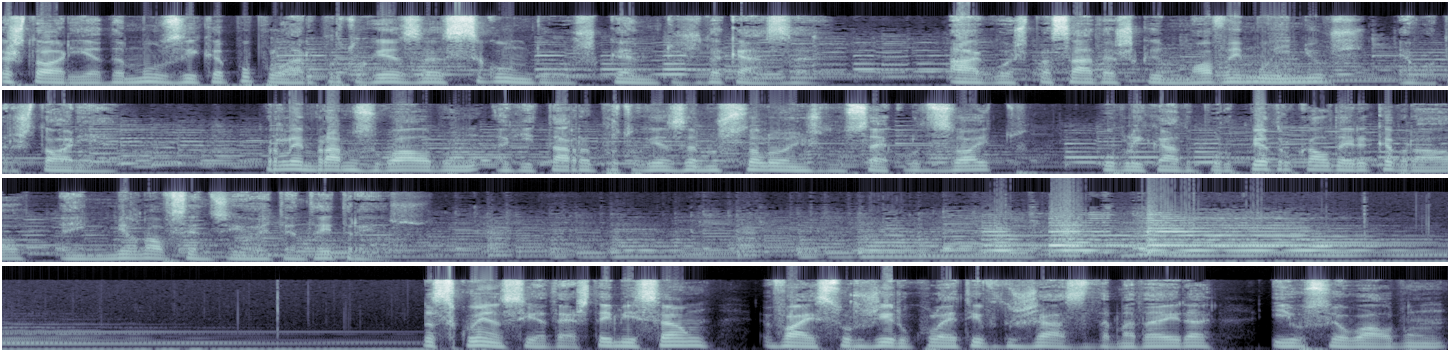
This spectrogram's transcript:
A história da música popular portuguesa segundo os cantos da casa. Águas passadas que movem moinhos é outra história. Relembramos o álbum A Guitarra Portuguesa nos Salões do século XVIII, publicado por Pedro Caldeira Cabral em 1983. Na sequência desta emissão, vai surgir o coletivo de jazz da Madeira e o seu álbum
